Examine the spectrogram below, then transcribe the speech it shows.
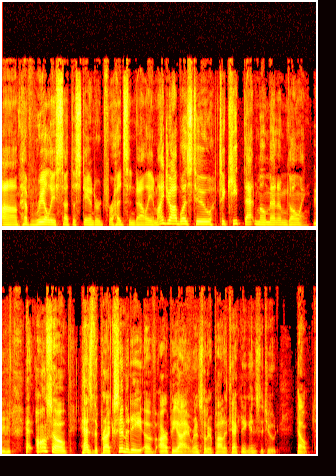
um, have really set the standard for Hudson Valley, and my job was to to keep that momentum going. Mm-hmm. Also, has the proximity of RPI, Rensselaer Polytechnic Institute, helped?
